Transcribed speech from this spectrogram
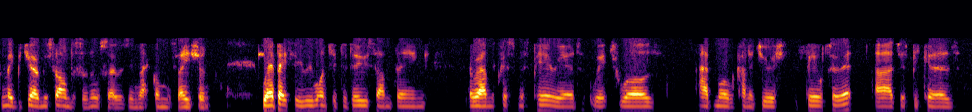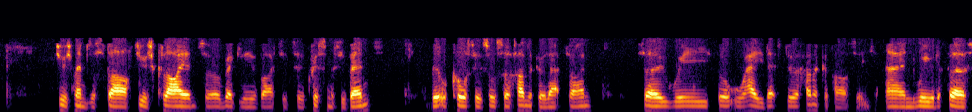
maybe Jeremy Sanderson also was in that conversation, where basically we wanted to do something around the Christmas period, which was had more of a kind of Jewish feel to it, uh, just because Jewish members of staff, Jewish clients are regularly invited to Christmas events. But of course, it's also Hanukkah at that time. So we thought, well, hey, let's do a Hanukkah party. And we were the first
